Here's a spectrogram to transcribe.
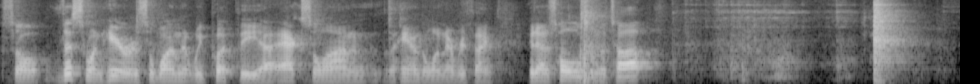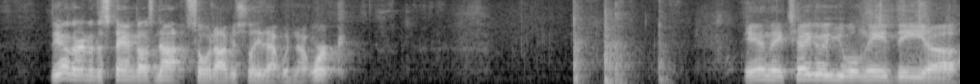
So this one here is the one that we put the uh, axle on and the handle and everything. It has holes in the top. The other end of the stand does not, so it obviously that would not work. And they tell you you will need the uh,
